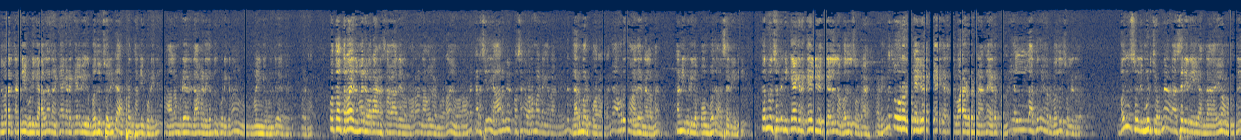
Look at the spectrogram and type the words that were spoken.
இந்த மாதிரி தண்ணியை குடிக்காத. நான் கேட்குற கேள்விக்கு பதில் சொல்லிட்டு அப்புறம் தண்ணி குடின்னு. அதெல்லாம் முடியாது. தாகம் எடுக்கிறது குடிக்கிறான். மயங்கி வந்து போயிடும். ஒத்தொத்தரா இந்த மாதிரி வராங்க. சகாதேவன் வரான் நவலன் வரான் இவன் வரான். கடைசியில் யாருமே பசங்க வரமாட்டேங்கிறாங்க. தர்மர் போறாங்க அவருக்கும் அதே நிலைமை. தண்ணி குடிக்க போகும்போது அசரீரி தர்மம் சொல்லி நீ கேட்குற கேள்வியை கேள்வி நான் பதில் சொல்றேன். அப்படின்னு ஒரு ஒரு கேள்வியா கேட்கறது வாழ்வு என்ன இறப்பேன் எல்லாத்துக்கும் இவர் பதில் சொல்லிடுறாரு. பதில் சொல்லி முடிச்ச உடனே அசரீரி அந்த இவன் வந்து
